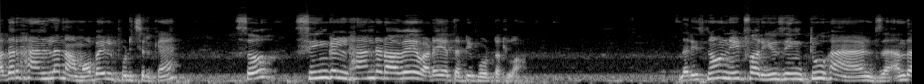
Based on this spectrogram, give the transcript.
அதர் ஹேண்டில் நான் மொபைல் பிடிச்சிருக்கேன். ஸோ சிங்கிள் ஹேண்டடாகவே வடையை தட்டி போட்டுடலாம் there is no need for using two hands அந்த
